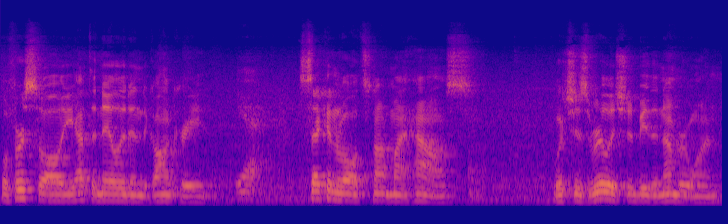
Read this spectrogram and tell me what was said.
Well, first of all, you have to nail it into concrete. Yeah. Second of all, it's not my house, which is really should be the number one.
